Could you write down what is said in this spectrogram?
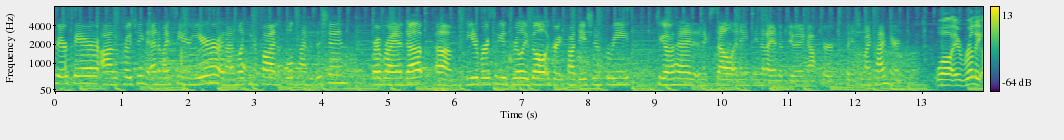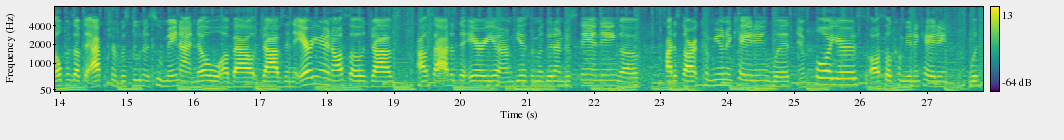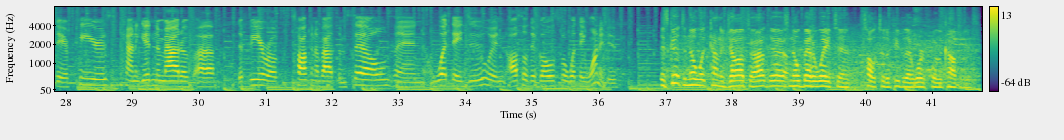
career fair. I'm approaching the end of my senior year and I'm looking to find a full-time position wherever I end up. Um, the university has really built a great foundation for me to go ahead and excel at anything that I end up doing after finishing my time here. Well, it really opens up the aperture for students who may not know about jobs in the area and also jobs outside of the area. Um, gives them a good understanding of how to start communicating with employers, also communicating with their peers, kind of getting them out of uh, the fear of talking about themselves and what they do and also their goals for what they want to do. It's good to know what kind of jobs are out there. There's no better way to talk to the people that work for the companies.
